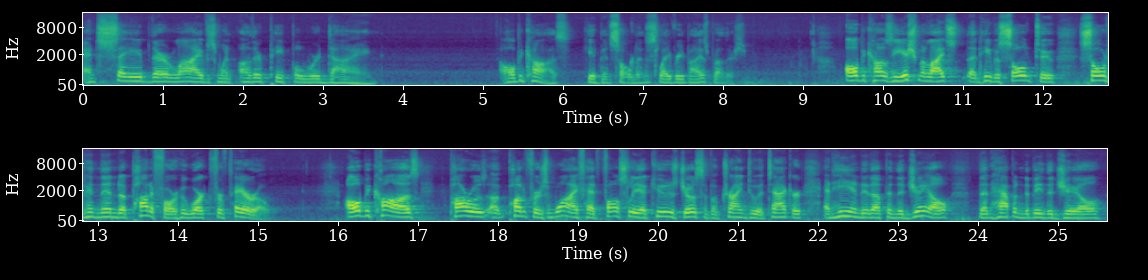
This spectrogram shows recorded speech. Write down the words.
and save their lives when other people were dying. All because he had been sold into slavery by his brothers. All because the Ishmaelites that he was sold to sold him then to Potiphar, who worked for Pharaoh. All because Uh, Potiphar's wife had falsely accused Joseph of trying to attack her, and he ended up in the jail that happened to be the jail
